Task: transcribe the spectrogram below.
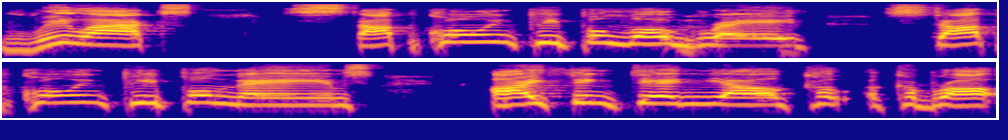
relax. Stop calling people low grade. Stop calling people names. I think Danielle Cabral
